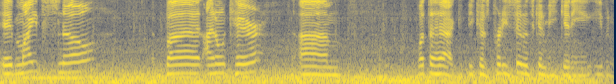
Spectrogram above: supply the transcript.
It might snow, but I don't care. Um, what the heck, because pretty soon it's gonna be getting even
